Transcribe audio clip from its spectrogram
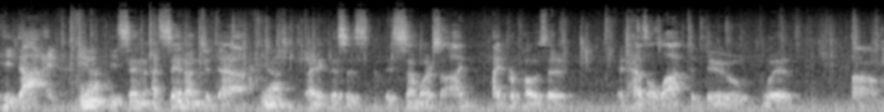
he died. Yeah. He sinned a sin unto death. Yeah. And I think this is, is similar. So I'd, I'd propose that it, it has a lot to do with, um,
